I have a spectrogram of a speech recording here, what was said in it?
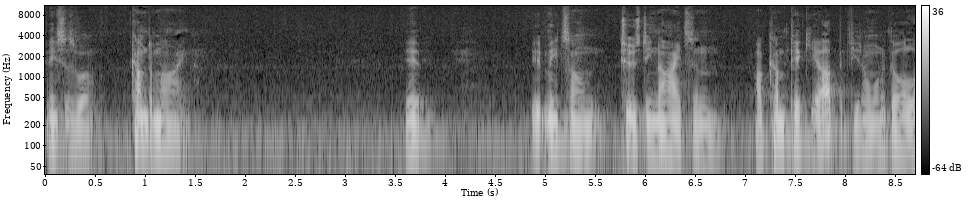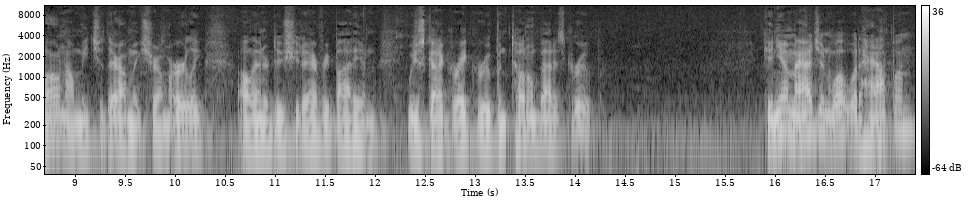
And he says, Well, come to mine. It, it meets on Tuesday nights, and I'll come pick you up. If you don't want to go alone, I'll meet you there. I'll make sure I'm early. I'll introduce you to everybody. And we just got a great group and told him about his group. Can you imagine what would happen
